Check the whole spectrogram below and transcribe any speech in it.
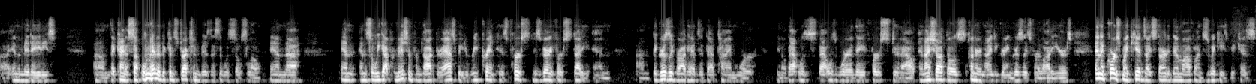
uh, in the mid '80s um, that kind of supplemented the construction business that was so slow. And uh, and and so we got permission from Dr. Ashby to reprint his first his very first study. And um, the grizzly broadheads at that time were, you know, that was that was where they first stood out. And I shot those 190 grain grizzlies for a lot of years. And of course, my kids, I started them off on Zwickeys because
